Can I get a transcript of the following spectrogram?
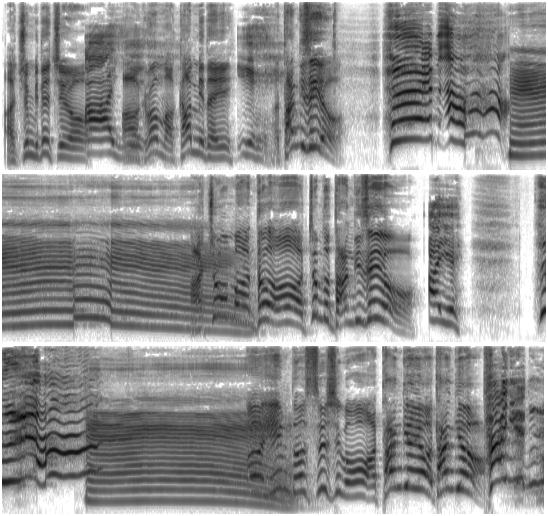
아 준비됐죠? 아, 예. 그럼 막 갑니다. 예. 아, 당기세요. 아 좀만 더, 좀 더 당기세요. 아 예. 아, 힘 더 쓰시고. 아, 당겨요, 당겨. 당긴다.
